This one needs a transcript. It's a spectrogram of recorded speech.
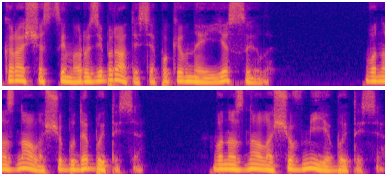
краще з цим розібратися, поки в неї є сили. Вона знала, що буде битися. Вона знала, що вміє битися.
